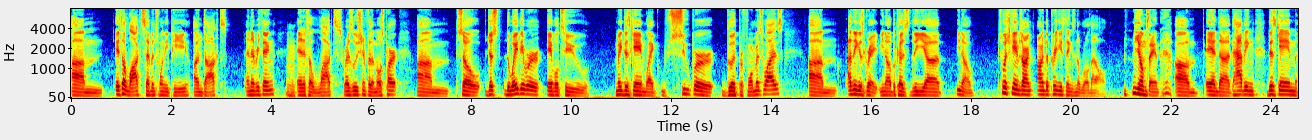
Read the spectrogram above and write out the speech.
um it's a locked 720p undocked and everything and it's a locked resolution for the most part. Um so just the way they were able to make this game like super good performance wise um i think is great you know because the uh you know switch games aren't aren't the prettiest things in the world at all. You know what i'm saying? Um and uh having this game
